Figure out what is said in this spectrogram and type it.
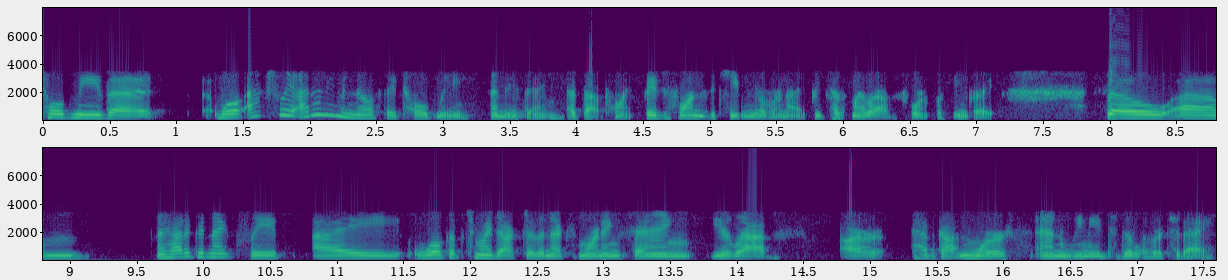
told me that well, actually, I don't even know if they told me anything at that point. They just wanted to keep me overnight because my labs weren't looking great. So um, I had a good night's sleep. I woke up to my doctor the next morning saying, "Your labs are have gotten worse, and we need to deliver today."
